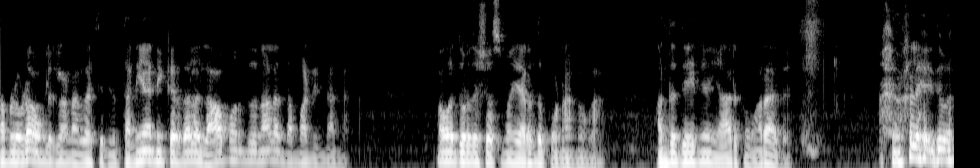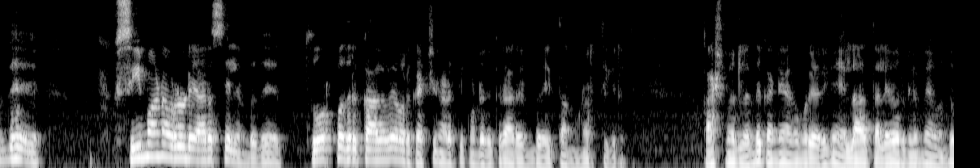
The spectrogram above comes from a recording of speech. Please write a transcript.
நம்மளோட அவங்களுக்குலாம் நல்லா தெரியும். தனியாக நிற்கிறதால லாபம் இருந்ததுனால அந்த அம்மா நின்னாங்க. அவங்க துரதிருஷ்டவசமாக இறந்து போனாங்க அவங்க. அந்த தைரியம் யாருக்கும் வராது. அதனால் இது வந்து சீமான் அவர்களுடைய அரசியல் என்பது தோற்பதற்காகவே அவர் கட்சி நடத்தி கொண்டிருக்கிறார் என்பதைத்தான் உணர்த்துகிறது. காஷ்மீர்லேருந்து கன்னியாகுமரி வரைக்கும் எல்லா தலைவர்களுமே வந்து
